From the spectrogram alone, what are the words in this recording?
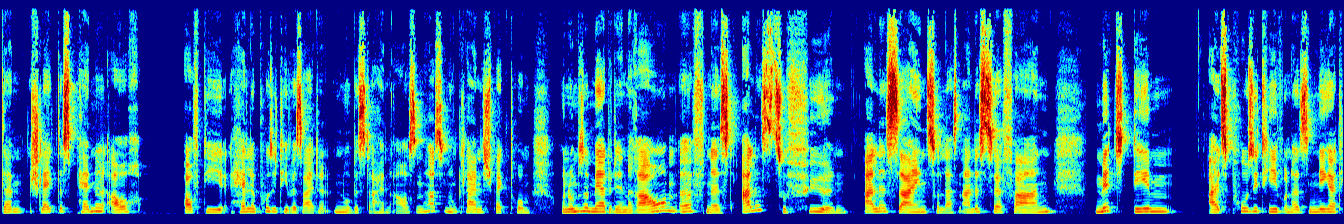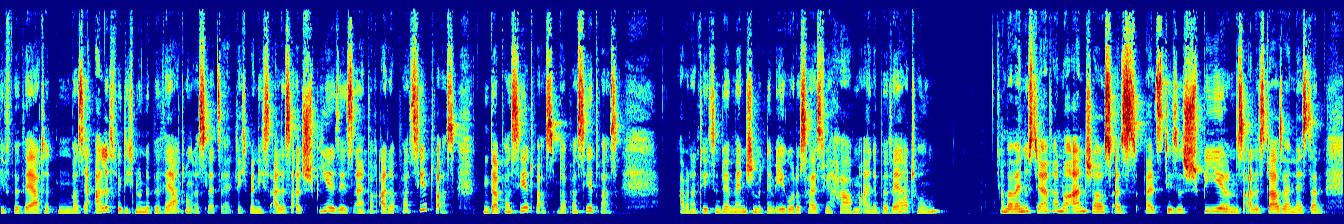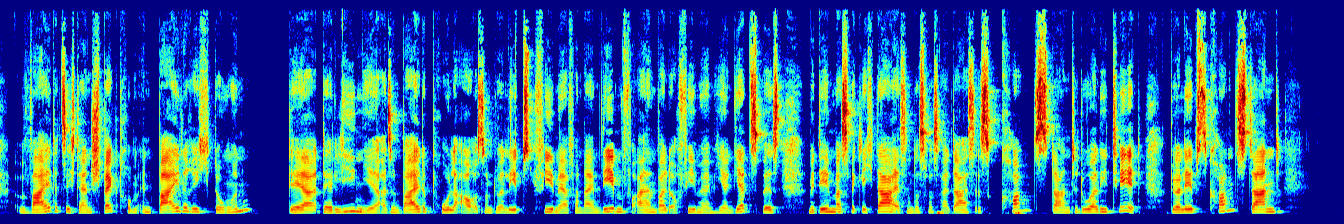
dann schlägt das Pendel auch auf die helle positive Seite nur bis dahin aus und hast so ein kleines Spektrum. Und umso mehr du den Raum öffnest, alles zu fühlen, alles sein zu lassen, alles zu erfahren, mit dem als positiv und als negativ bewerteten, was ja alles wirklich nur eine Bewertung ist letztendlich. Wenn ich es alles als Spiel sehe, ist einfach, ah, da passiert was und da passiert was und da passiert was. Aber natürlich sind wir Menschen mit einem Ego, das heißt, wir haben eine Bewertung aber wenn du es dir einfach nur anschaust als, als dieses Spiel und das alles da sein lässt, dann weitet sich dein Spektrum in beide Richtungen der, der Linie, also in beide Pole aus und du erlebst viel mehr von deinem Leben, vor allem weil du auch viel mehr im Hier und Jetzt bist, mit dem, was wirklich da ist. Und das, was halt da ist, ist konstante Dualität. Du erlebst konstant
